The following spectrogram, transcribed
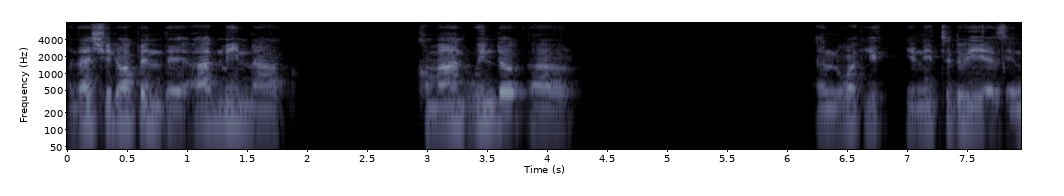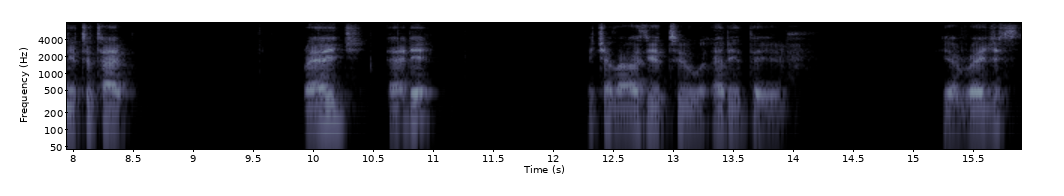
and that should open the admin uh, command window uh, and what you, you need to do here is you need to type reg edit which allows you to edit the your regist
